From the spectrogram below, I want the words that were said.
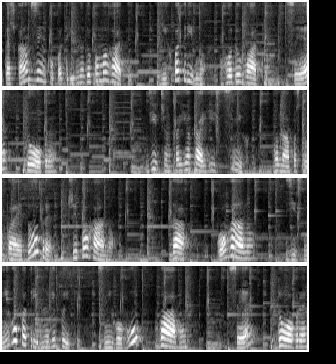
Пташкам взимку потрібно допомагати. Їх потрібно годувати. Це добре. Дівчинка, яка їсть сніг, вона поступає добре чи погано? Так, погано. Зі снігу потрібно ліпити снігову бабу. Це добре.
